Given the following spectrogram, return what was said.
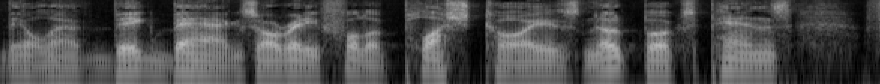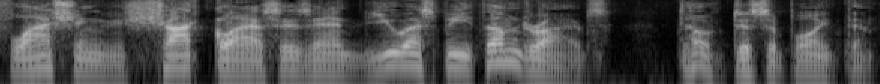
They will have big bags already full of plush toys, notebooks, pens, flashing shot glasses, and USB thumb drives. Don't disappoint them.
